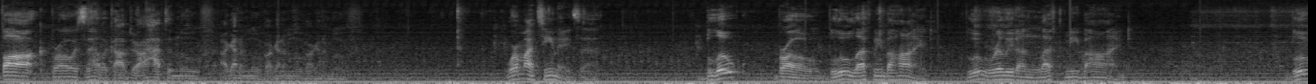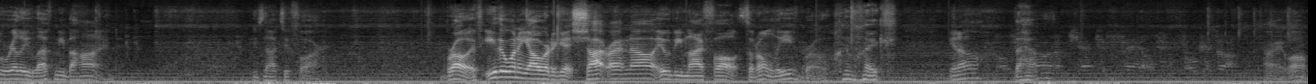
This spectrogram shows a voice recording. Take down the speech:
Fuck, bro, it's a helicopter. I have to move. I gotta move, I gotta move, I gotta move. Where are my teammates at? Blue? Bro, Blue left me behind. Blue really done left me behind. Blue really left me behind. He's not too far. Bro, if either one of y'all were to get shot right now, it would be my fault. So don't leave, bro. like, you know, the hell? Up. Alright, well,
